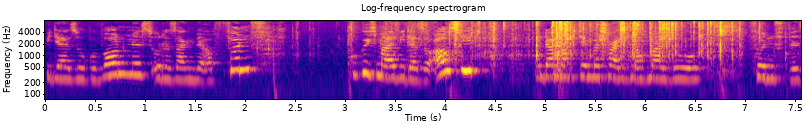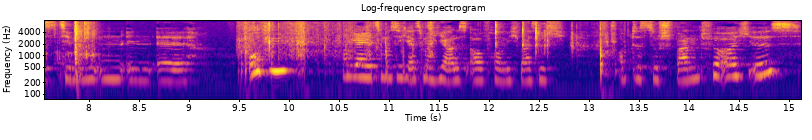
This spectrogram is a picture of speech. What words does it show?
wie der so geworden ist. Oder sagen wir auf fünf. Gucke ich mal, wie der so aussieht. Und dann macht ihr wahrscheinlich nochmal so 5 bis 10 Minuten in äh, Ofen. Und ja, jetzt muss ich erstmal hier alles aufräumen. Ich weiß nicht, ob das so spannend für euch ist.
